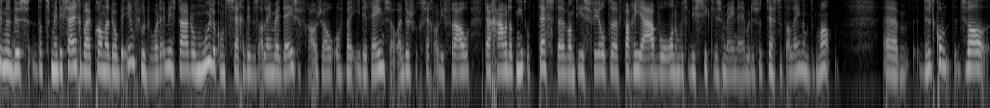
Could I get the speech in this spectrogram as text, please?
kunnen dus dat medicijngebruik kan daardoor beïnvloed worden. En is daardoor moeilijk om te zeggen: dit is alleen bij deze vrouw zo of bij iedereen zo. En dus wordt gezegd: oh, die vrouw, daar gaan we dat niet op testen, want die is veel te variabel. En dan moeten we die cyclus meenemen. Dus we testen het alleen op de man. Um, dus het, komt, het is wel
